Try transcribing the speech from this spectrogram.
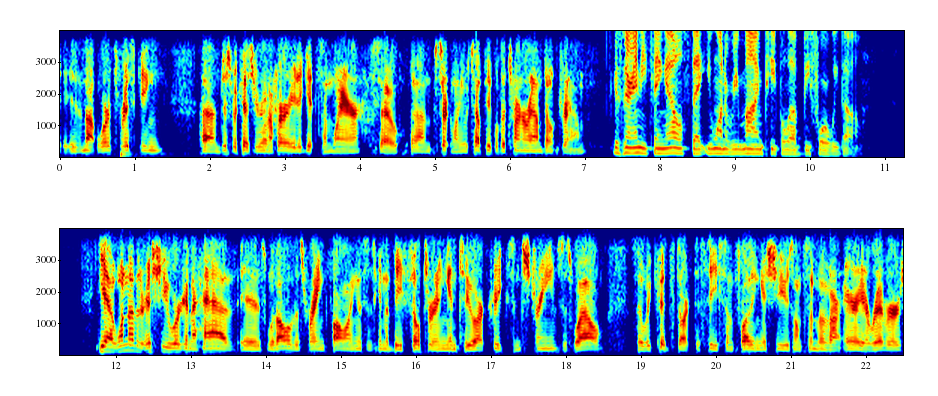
is not worth risking um, just because you're in a hurry to get somewhere. So um, certainly, we tell people to turn around, don't drown. Is there anything else that you want to remind people of before we go? Yeah, one other issue we're going to have is with all of this rain falling, this is going to be filtering into our creeks and streams as well. So we could start to see some flooding issues on some of our area rivers.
